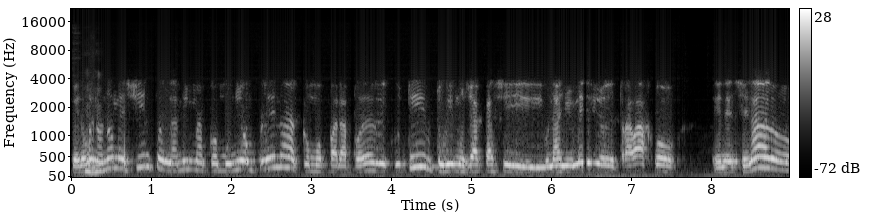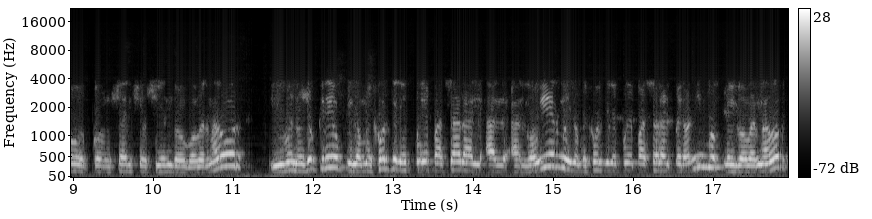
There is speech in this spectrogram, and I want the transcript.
pero bueno, no me siento en la misma comunión plena como para poder discutir. Tuvimos ya casi un año y medio de trabajo en el Senado, con Sergio siendo gobernador, y bueno, yo creo que lo mejor que le puede pasar al, al, gobierno y lo mejor que le puede pasar al peronismo, que el gobernador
